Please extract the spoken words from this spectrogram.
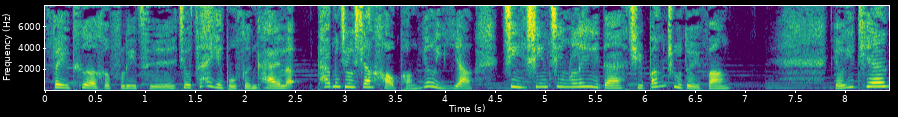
费特和弗利茨就再也不分开了。他们就像好朋友一样，尽心尽力的去帮助对方。有一天，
